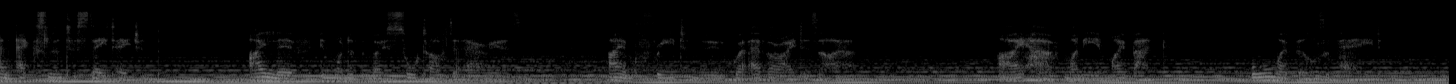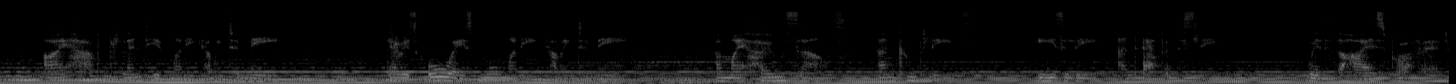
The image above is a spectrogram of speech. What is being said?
an excellent estate agent. I live in one of the most sought after areas. I am free to move wherever I desire. I have money in my bank. All my bills are paid. I have plenty of money coming to me. There is always more money coming to me. And my home sells and completes easily and effortlessly with the highest profit.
